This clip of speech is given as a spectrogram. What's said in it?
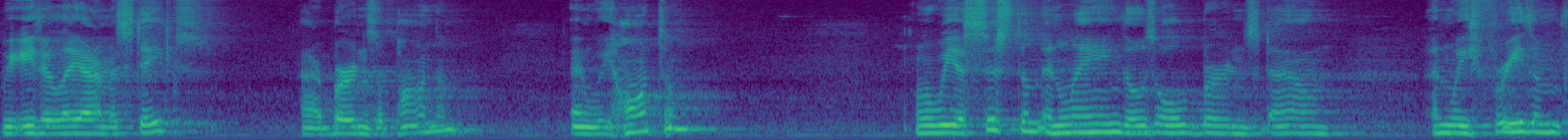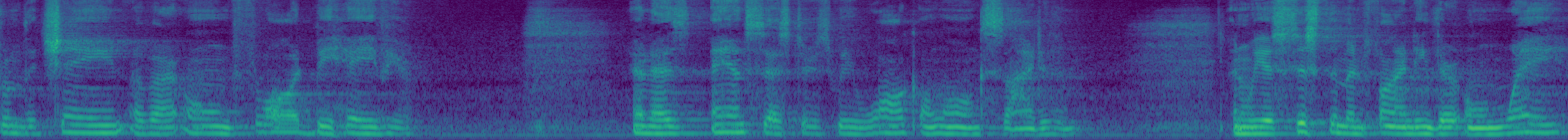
We either lay our mistakes, our burdens upon them, and we haunt them, or we assist them in laying those old burdens down and we free them from the chain of our own flawed behavior. And as ancestors, we walk alongside of them and we assist them in finding their own way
